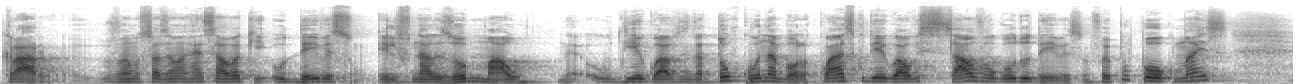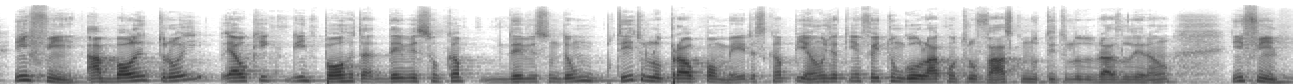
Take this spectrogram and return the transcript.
Claro, vamos fazer uma ressalva aqui. O Davidson, ele finalizou mal. Né? O Diego Alves ainda tocou na bola. Quase que o Diego Alves salva o gol do Davidson. Foi por pouco, mas... Enfim, a bola entrou e é o que importa. Davidson, Davidson deu um título para o Palmeiras, campeão. Já tinha feito um gol lá contra o Vasco no título do Brasileirão. Enfim,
